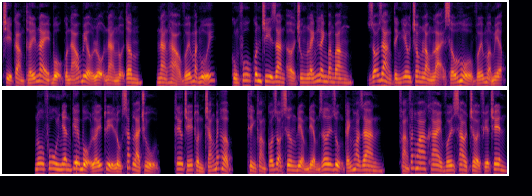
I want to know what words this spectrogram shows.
chỉ cảm thấy này bộ quần áo biểu lộ nàng nội tâm, nàng hảo với mặt mũi, cùng phu quân chi gian ở chung lánh lanh băng băng, rõ ràng tình yêu trong lòng lại xấu hổ với mở miệng. Nô phu nhân kia bộ lấy thủy lục sắc là chủ, theo chế thuần trắng bách hợp, thỉnh thoảng có giọt xương điểm điểm rơi rụng cánh hoa gian, phảng phất hoa khai với sao trời phía trên.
